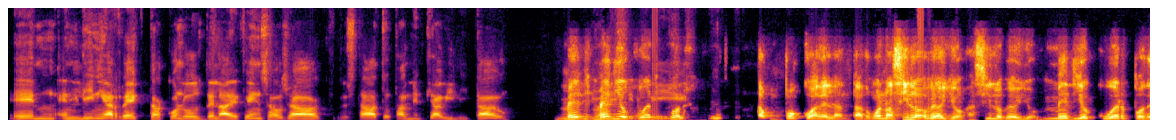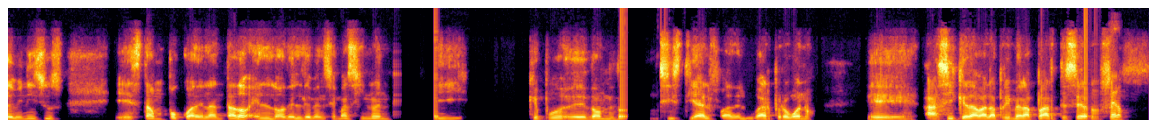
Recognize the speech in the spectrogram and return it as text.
en, en, línea recta con los de la defensa, o sea, estaba totalmente habilitado. Med, medio sí cuerpo vi... está un poco adelantado. Bueno, así lo veo yo, así lo veo yo. Medio cuerpo de Vinicius está un poco adelantado. En lo del de Benzema sí no entendí que pude, dónde, dónde, existía el fuera del lugar, pero bueno, eh, así quedaba la primera parte 0-0.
